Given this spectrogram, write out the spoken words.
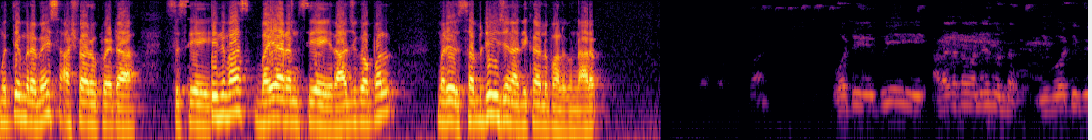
ముత్యం రమేష్ అశ్వారూపేట సిఐ శ్రీనివాస్ బైఆర్ఎం సిఐ రాజగోపాల్ మరియు సబ్ డివిజన్ అధికారులు పాల్గొన్నారు. ఓటీపీ అడగటం అనేది ఉండదు. మీ ఓటీపీ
